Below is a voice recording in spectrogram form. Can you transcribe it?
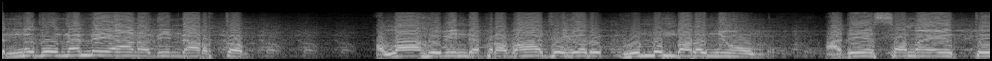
എന്നത് തന്നെയാണ് അതിന്റെ അർത്ഥം. അള്ളാഹുവിന്റെ പ്രവാചകർ വീണ്ടും പറഞ്ഞു അതേ സമയത്ത്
